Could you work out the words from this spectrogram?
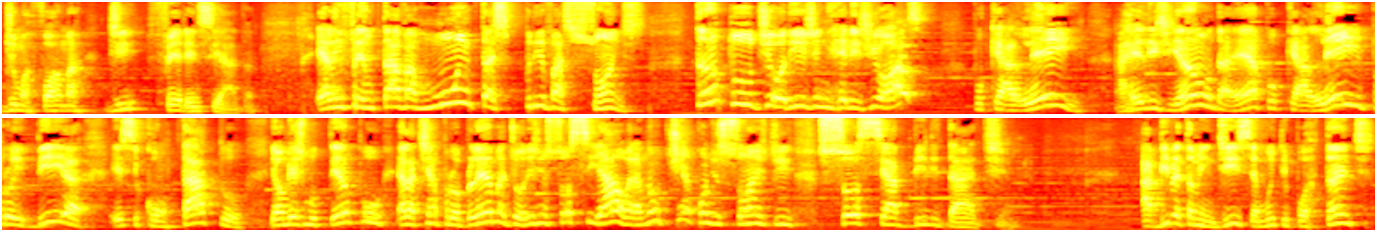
de uma forma diferenciada. Ela enfrentava muitas privações, tanto de origem religiosa, porque a lei, a religião da época, a lei proibia esse contato e ao mesmo tempo ela tinha problema de origem social, ela não tinha condições de sociabilidade. A Bíblia também disse, é muito importante,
